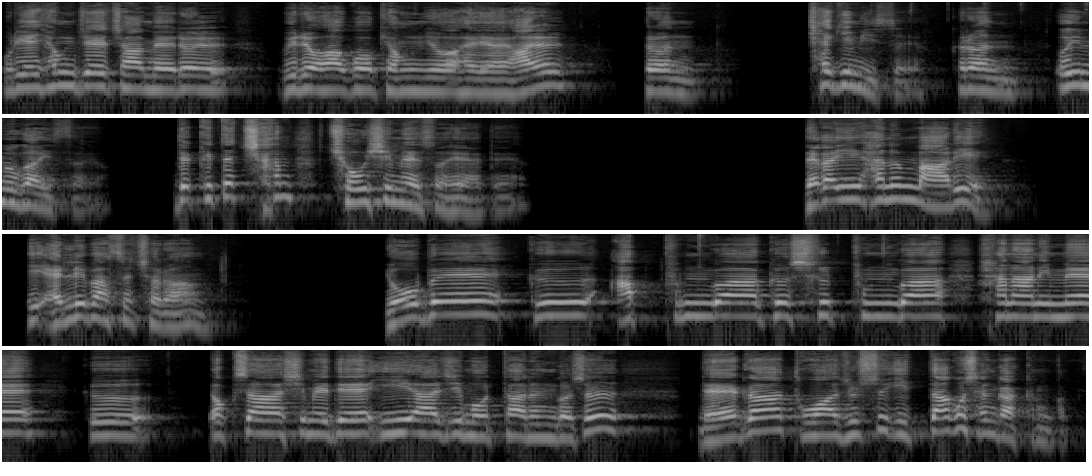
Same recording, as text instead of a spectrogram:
우리의 형제 자매를 위로하고 격려해야 할 그런 책임이 있어요. 그런 의무가 있어요. 근데 그때 참 조심해서 해야 돼요. 내가 이 하는 말이 이 엘리바스처럼 욥의 그 아픔과 그 슬픔과 하나님의 그 역사하심에 대해 이해하지 못하는 것을 내가 도와줄 수 있다고 생각한 겁니다.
